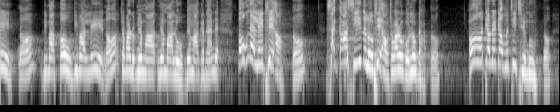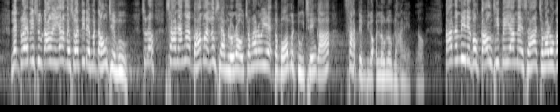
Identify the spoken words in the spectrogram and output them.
4နော်ဒီမှာ3ဒီမှာ4နော်ကျမတို့မြန်မာမြန်မာလို့မြန်မာကဏ္ဍတဲ့3နဲ့4ဖြစ်အောင်နော်စိုက်ကားစီးတယ်လို့ဖြစ်အောင်ကျမတို့ကိုလှုပ်တာနော် အိုးတယောက်နဲ့တယောက်မကြည့်ချင်ဘူးနော်။လက်တွဲပြီးဆူတောင်းရင်ရမယ်ဆိုတာသိတယ်မတောင်းချင်ဘူး။ဆိုတော့စာတန်ကဘာမှလှုပ်ရှားမလို့တော့ဘူး။ကျမတို့ရဲ့သဘောမတူခြင်းကစတင်ပြီးတော့အလုံးလုံးလာတယ်နော်။သားသမီးတွေကိုကောင်းချီးပေးရမယ်စာကျမတို့က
